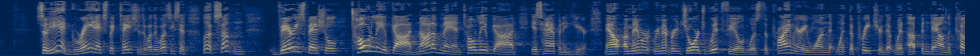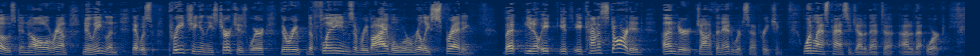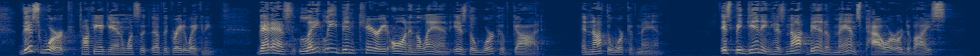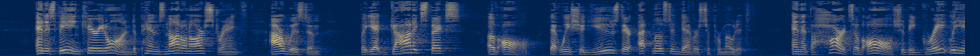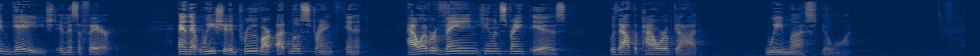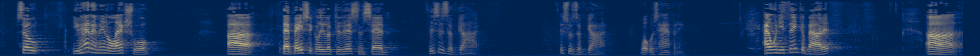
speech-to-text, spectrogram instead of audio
So he had great expectations of what it was. He said, Look, something very special, totally of God, not of man, totally of God, is happening here. Now, remember, remember, George Whitefield was the primary one that went, the preacher that went up and down the coast and all around New England that was preaching in these churches where the, the flames of revival were really spreading. But, you know, it, it, it kind of started under Jonathan Edwards' uh, preaching. One last passage out of that, uh, out of that work. This work, talking again once the, of the Great Awakening, that has lately been carried on in the land is the work of God and not the work of man. Its beginning has not been of man's power or device, and its being carried on depends not on our strength, our wisdom, but yet God expects of all that we should use their utmost endeavors to promote it, and that the hearts of all should be greatly engaged in this affair and that we should improve our utmost strength in it. However vain human strength is, without the power of God, we must go on. So, you had an intellectual uh, that basically looked at this and said, This is of God. This was of God, what was happening. And when you think about it, uh,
